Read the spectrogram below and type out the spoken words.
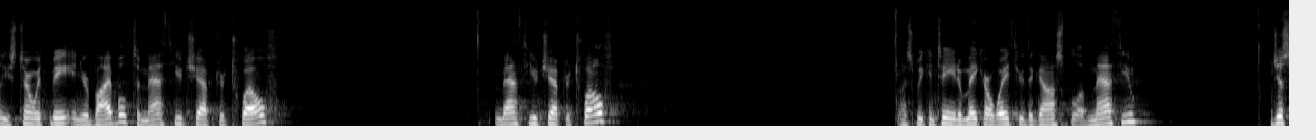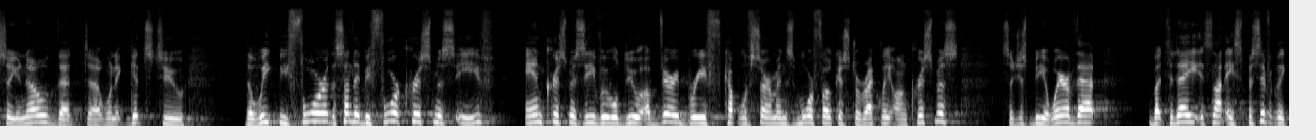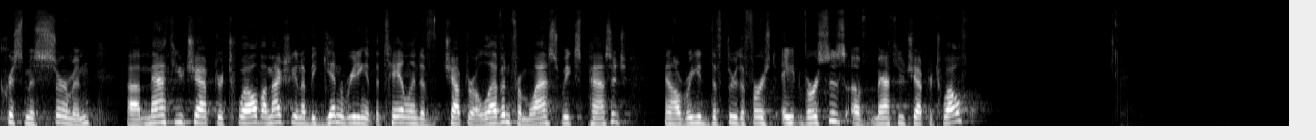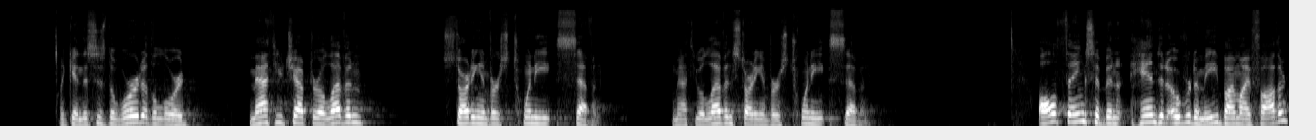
Please turn with me in your Bible to Matthew chapter 12. Matthew chapter 12. As we continue to make our way through the Gospel of Matthew, just so you know that uh, when it gets to the week before, the Sunday before Christmas Eve, and Christmas Eve, we will do a very brief couple of sermons more focused directly on Christmas. So just be aware of that. But today, it's not a specifically Christmas sermon. Uh, Matthew chapter 12, I'm actually going to begin reading at the tail end of chapter 11 from last week's passage, and I'll read the, through the first eight verses of Matthew chapter 12. Again, this is the word of the Lord. Matthew chapter 11, starting in verse 27. Matthew 11, starting in verse 27. All things have been handed over to me by my Father,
